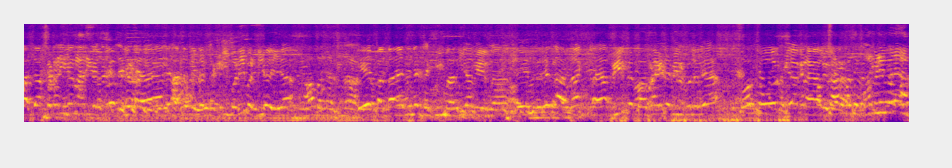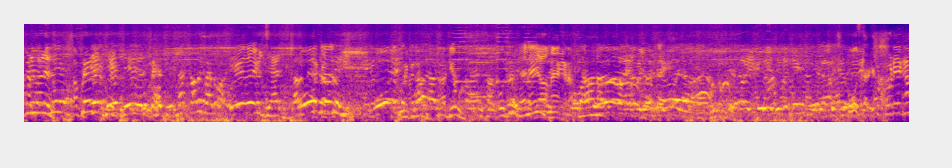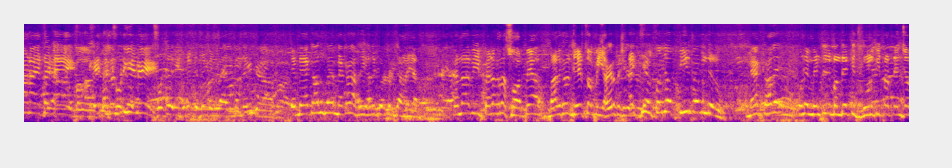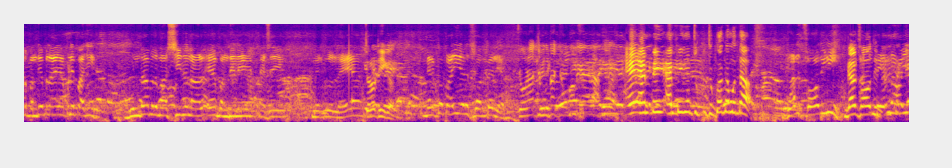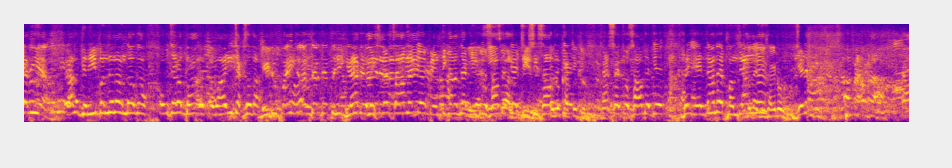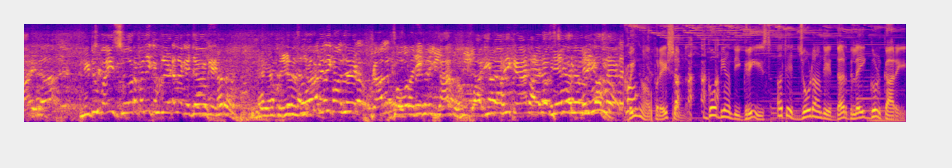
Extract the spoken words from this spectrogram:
ਠੱਗੀ ਬੜੀ ਵੱਡੀ ਹੋਈ ਆ ਆ ਬੰਦਾ ਇਹ ਬੰਦਾ ਹੈ ਜਿਹਨੇ ਠੱਗੀ ਮਾਰੀ ਆ ਵੀਰ ਨਾਲ ਇਹ ਮੇਰੇ ਹਿਸਾਬ ਨਾਲ ਕਿਰਾਇਆ 20 ਰੁਪਏ ਬਾਬਾ ਜੀ ਨੇ ਵੀਰ ਕੋਲ ਲਿਆ 100 ਰੁਪਿਆ ਕਿਰਾਇਆ ਚਾਰ ਬੰਦੇ ਆਪਣੇ ਵਾਲੇ ਆਪਣੇ ਵਾਲੇ ਆਪਣੇ ਦੇ ਦੇ ਦੇ ਪੈਸੇ ਨਾ ਕਾਲੇ ਪੈਸੇ ਇਹ ਜਾਇਜ਼ ਉਹ ਮੈਂ ਕਰਾਂ ਅੱਗੇ ਉਧਰ ਹੈ ਨਾ ਮੈਂ ਕਰਾਂ ਨਾ ਨਾ ਪੋਸਟ ਤੁਹਾਡੇ ਇਹ ਜਲੰਧਰੀਏ ਨੇ। ਛੋਟੇ ਰੀਜਨ ਕਿਤੇ ਮਿਲ ਲਾਇਆ ਬੰਦੇ ਨੂੰ। ਤੇ ਮੈਂ ਕਿਹਾ ਉਹਨੂੰ ਕਹਿੰਦਾ ਮੈਂ ਕਿਹਾ ਹਰੀ ਹਰੀ ਕੋਟ ਜਾਣਾ ਯਾਰ। ਕਹਿੰਦਾ ਵੀ ਪਹਿਲਾਂ ਕਹਿੰਦਾ 100 ਰੁਪਿਆ ਬਾਅਦ ਕਹਿੰਦਾ 150 ਰੁਪਿਆ ਇੱਥੇ ਉੱਤਰ ਜੋ 30 ਰੁਪਏ ਬੰਦੇ ਨੂੰ। ਮੈਂ ਕਾਹਦੇ? ਉਹਨੇ ਮਿੰਟ ਚ ਬੰਦੇ ਕਿ ਫੋਨ ਕੀਤਾ ਤਿੰਨ ਚਾਰ ਬੰਦੇ ਬੁਲਾਏ ਆਪਣੇ ਭਾਜੀ। ਗੁੰਡਾ ਬਦਮਾਸ਼ੀ ਦੇ ਨਾਲ ਇਹ ਬੰਦੇ ਨੇ ਪੈਸੇ ਮੇਰੇ ਕੋਲ ਲਏ ਆ। ਚਲੋ ਠੀਕ ਆ। ਮੇਰੇ ਕੋਲ ਭਾਈ ਇਹ 100 ਰੁਪਏ ਲਿਆ। ਇਹ ਐਮਪੀ ਐਮਪੀ ਦੇ ਚੁੱਕ ਚੁੱਕੋਗੇ ਮੁੱਦਾ। ਗੱਲ 100 ਦੀ ਨਹੀਂ। ਗੱਲ ਸੌ ਦੀ। ਮੇਰੇ ਨਾਲ ਹੋਈ ਜਾਂਦੀ ਆ। ਕੱਲ ਗਰੀਬ ਬੰਦੇ ਨਾਲ ਹੁੰਦਾ ਹੋਗਾ ਉਹ ਵਿਚਾਰਾ ਆਵਾਜ਼ ਨਹੀਂ ਚੱਕ ਸਕਦਾ। ਲੀਡੂ ਭਾਈ ਜਲੰਧਰ ਦੇ ਤੁਸੀਂ ਮੈਂ ਕਮਿਸ਼ਨਰ ਸਾਹਿਬ ਦੇ ਅੱਗੇ ਬੇਨਤੀ ਕਰਨ ਦਾ ਡੀਡੀਓ ਸਾਹਿਬ ਦੇ ਅੱਗੇ ਡੀਸੀ ਸਾਹਿਬ ਦੇ ਅੱਗੇ ਐਸਐਚਓ ਸਾਹਿਬ ਦੇ ਅੱਗੇ। ਬਈ ਇਦਾਂ ਦੇ ਬੰਦਿਆਂ ਨੂੰ ਨਾ ਜਿਹੜੇ ਨੀਟੂ ਭਾਈ 100 ਰੁਪਏ ਦੀ ਕੰਪਲੀਟ ਲੈ ਕੇ ਜਾਓਗੇ। 100 ਰੁਪਏ ਦੀ ਕੰਪਲੀਟ ਗੱਲ 100 ਰੁਪਏ ਦੀ। ਗੱਲ ਭਾਜੀ ਮੈਂ ਉਹੀ ਕਹਿ ਰਿਹਾ ਬਿਨਾਂ ਆਪਰੇਸ਼ਨ ਗੋਡਿਆਂ ਦੀ ਗਰੀਸ ਅਤੇ ਜੋੜਾਂ ਦੇ ਦਰਦ ਲਈ ਗੁਣਕਾਰੀ।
